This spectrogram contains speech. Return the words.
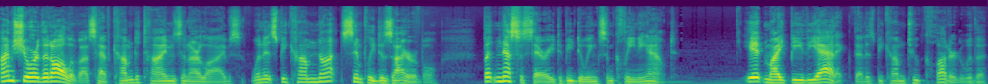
I'm sure that all of us have come to times in our lives when it's become not simply desirable, but necessary to be doing some cleaning out. It might be the attic that has become too cluttered with a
